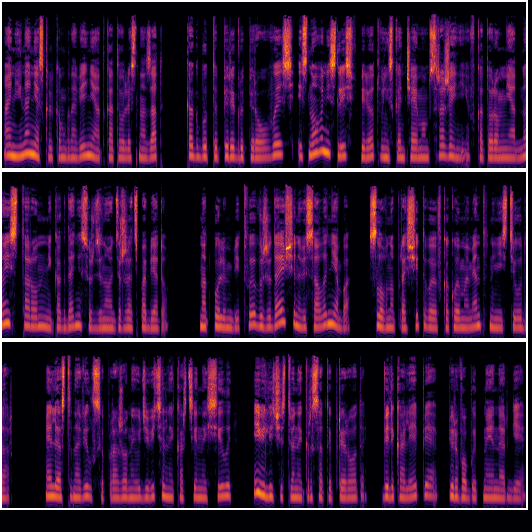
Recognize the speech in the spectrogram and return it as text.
Они на несколько мгновений откатывались назад, как будто перегруппировываясь, и снова неслись вперед в нескончаемом сражении, в котором ни одной из сторон никогда не суждено одержать победу. Над полем битвы выжидающе нависало небо, словно просчитывая, в какой момент нанести удар. Элли остановился, пораженный удивительной картиной силы и величественной красоты природы, великолепия первобытной энергии.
